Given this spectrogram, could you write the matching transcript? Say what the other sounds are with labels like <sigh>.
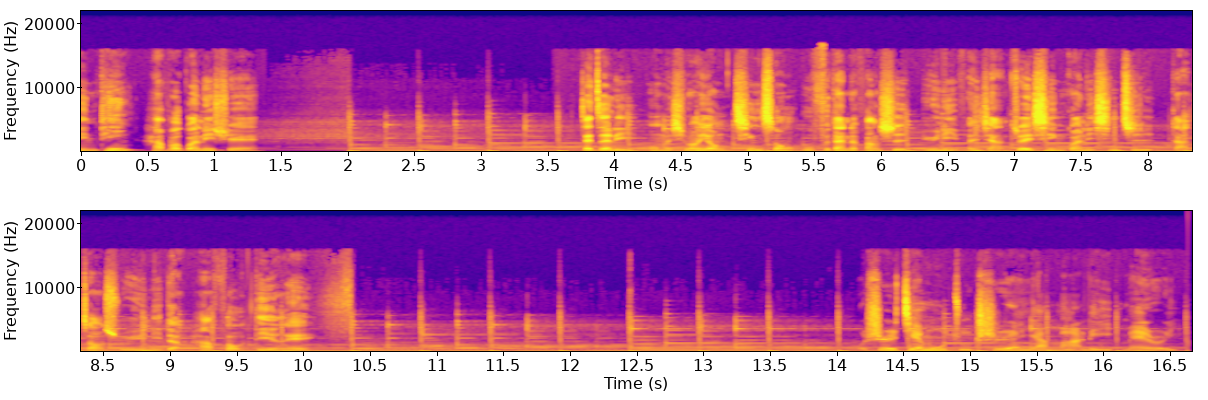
请听哈佛管理学。在这里，我们希望用轻松无负担的方式与你分享最新管理新知，打造属于你的哈佛 DNA。我是节目主持人杨玛丽 Mary。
